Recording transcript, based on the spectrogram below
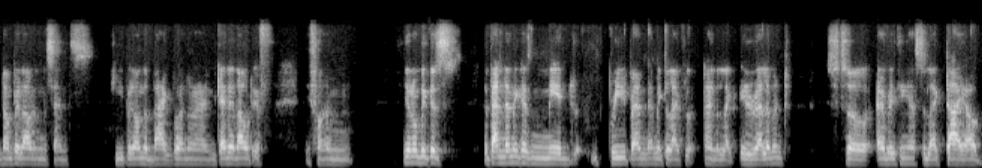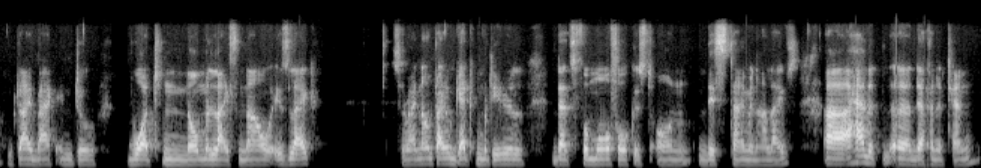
dump it out in a sense, keep it on the back burner and get it out if if I'm, you know, because the pandemic has made pre-pandemic life kind of like irrelevant. So everything has to like tie up, tie back into what normal life now is like so right now i'm trying to get material that's for more focused on this time in our lives. Uh, i had a, a, definite 10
